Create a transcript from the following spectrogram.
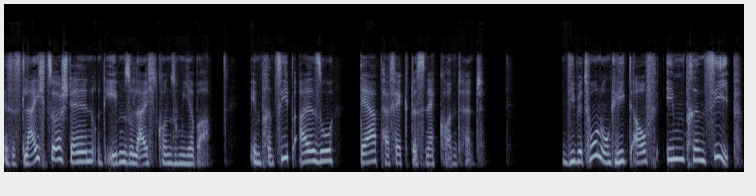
es ist leicht zu erstellen und ebenso leicht konsumierbar. Im Prinzip also der perfekte Snack-Content. Die Betonung liegt auf im Prinzip,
